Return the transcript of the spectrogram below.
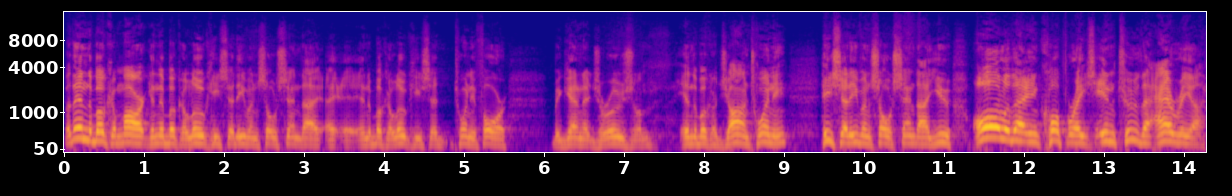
But then the book of Mark, in the book of Luke, he said, even so send I, eh, eh, in the book of Luke, he said, 24, began at Jerusalem. In the book of John 20, he said, Even so send I you. All of that incorporates into the area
